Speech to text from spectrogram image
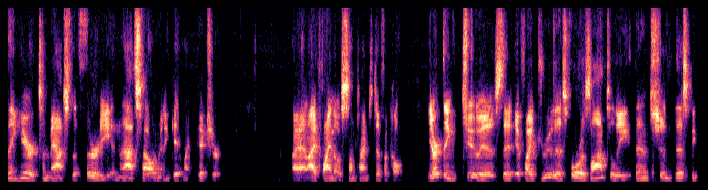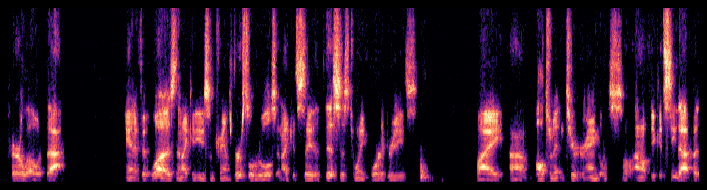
thing here to match the 30, and that's how I'm going to get my picture. And I find those sometimes difficult. The other thing too is that if I drew this horizontally, then shouldn't this be parallel with that? And if it was, then I could use some transversal rules and I could say that this is 24 degrees by um, alternate interior angles. So I don't know if you could see that, but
